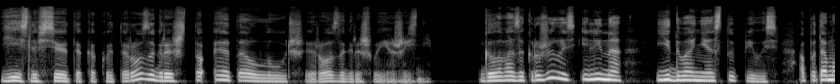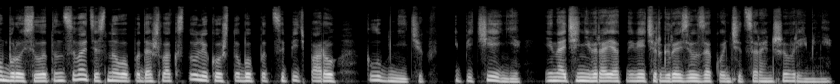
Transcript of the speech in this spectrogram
Если все это какой-то розыгрыш, то это лучший розыгрыш в ее жизни. Голова закружилась, и Лина едва не оступилась, а потому бросила танцевать и снова подошла к столику, чтобы подцепить пару клубничек и печенье, иначе невероятный вечер грозил закончиться раньше времени.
